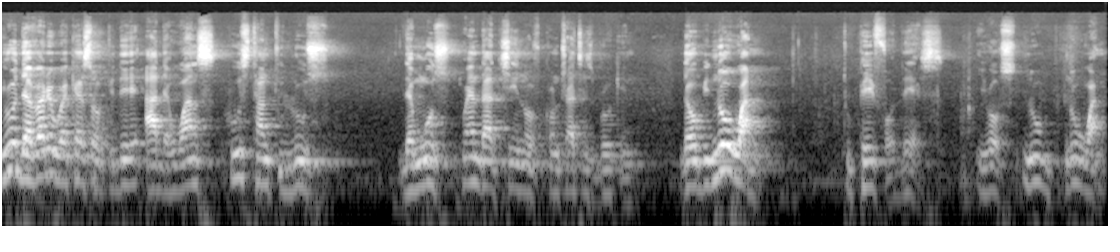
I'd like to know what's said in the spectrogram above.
you, the very workers of today, are the ones who stand to lose the most when that chain of contract is broken. There will be no one to pay for this yours, no, no one.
